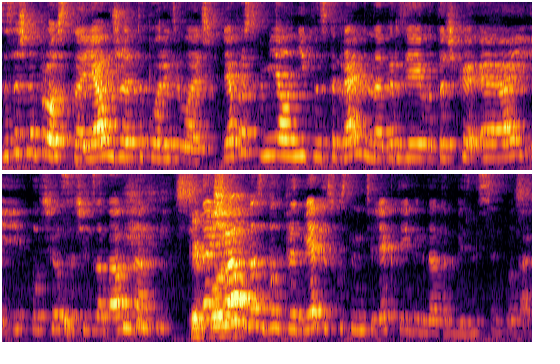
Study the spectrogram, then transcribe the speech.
Достаточно просто, я уже такой родилась. Я просто поменяла ник в инстаграме на гордеева.ai и получилось очень забавно. С тех, Но пор, еще у нас был предмет искусственный интеллект и бигдата в бизнесе. Вот так.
